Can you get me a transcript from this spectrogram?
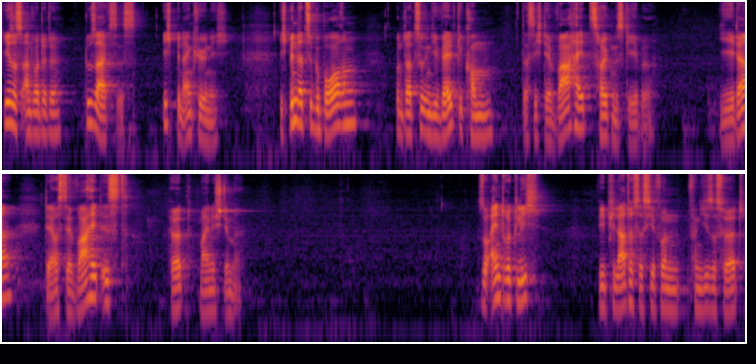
Jesus antwortete, du sagst es, ich bin ein König. Ich bin dazu geboren und dazu in die Welt gekommen, dass ich der Wahrheit Zeugnis gebe. Jeder, der aus der Wahrheit ist, hört meine Stimme. So eindrücklich, wie Pilatus das hier von, von Jesus hört,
